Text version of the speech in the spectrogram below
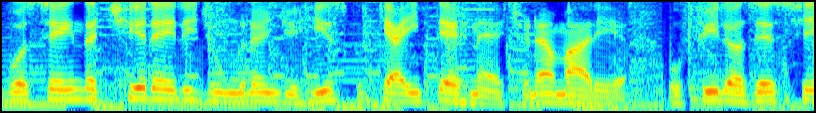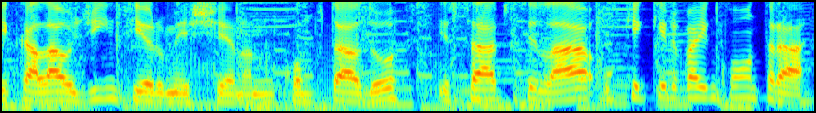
você ainda tira ele de um grande risco que é a internet, né, Maria? O filho às vezes fica lá o dia inteiro mexendo no computador e sabe-se lá o que, que ele vai encontrar.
